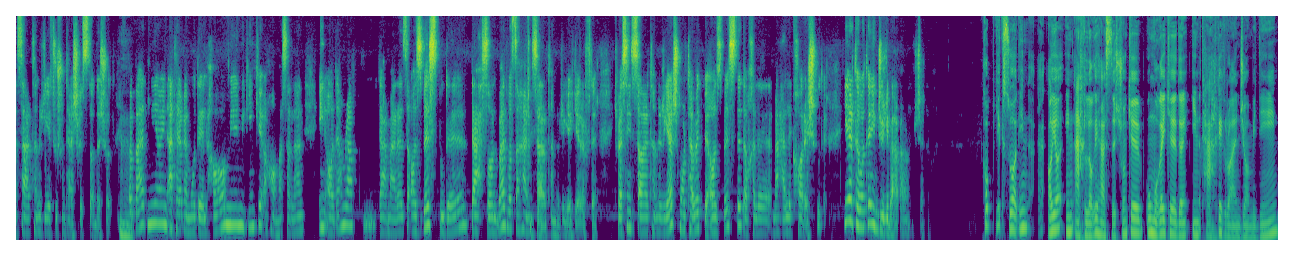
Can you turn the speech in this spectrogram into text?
سرطان ریه توشون تشخیص داده شد. و بعد میایین طریق مدل ها میایین میگین که آها مثلا این آدم رفت در معرض آزبست بوده ده سال بعد واسه همین سرطان ریه گرفته. که پس این سرطان ریهش مرتبط به آزبست داخل محل کارش بوده. یه ارتباط اینجوری برقرار میشه. خب یک سوال. این آیا این اخلاقی هستش؟ چون که اون موقعی که دارین این تحقیق رو انجام میدین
